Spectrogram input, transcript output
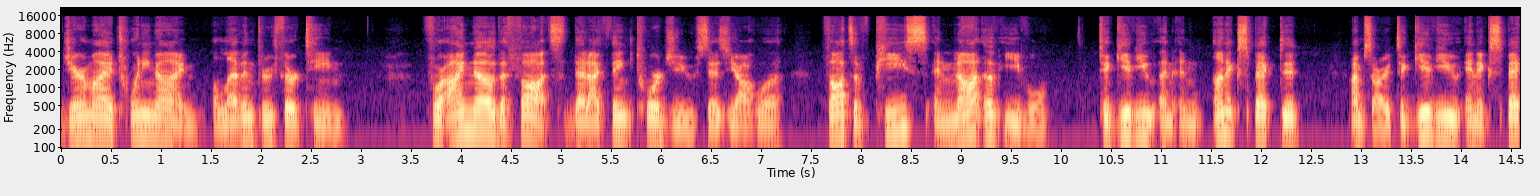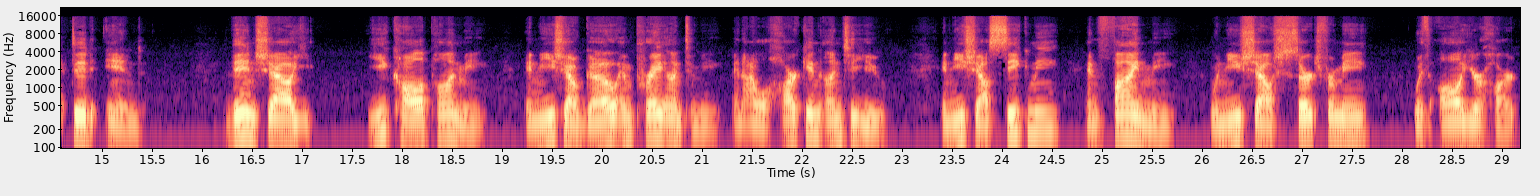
Jeremiah 29 11 through 13. For I know the thoughts that I think towards you, says Yahweh, thoughts of peace and not of evil, to give you an, an unexpected, I'm sorry, to give you an expected end. Then shall ye, ye call upon me, and ye shall go and pray unto me, and I will hearken unto you. And ye shall seek me and find me when ye shall search for me with all your heart.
